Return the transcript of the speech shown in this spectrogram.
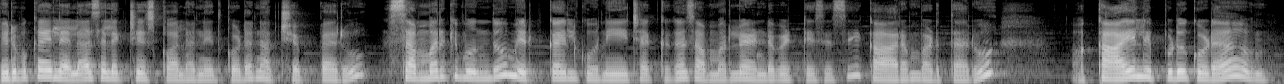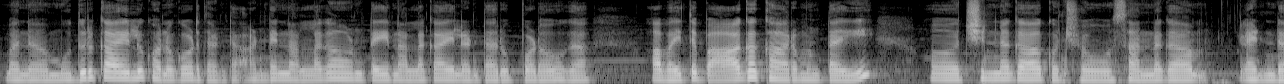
మిరపకాయలు ఎలా సెలెక్ట్ చేసుకోవాలనేది కూడా నాకు చెప్పారు. సమ్మర్కి ముందు మిరపకాయలు కొని చక్కగా సమ్మర్లో ఎండబెట్టేసేసి కారం పడతారు. కాయలు ఎప్పుడు కూడా మన ముదురు కాయలు కొనకూడదంట. అంటే నల్లగా ఉంటాయి నల్లకాయలు అంటారు పొడవుగా అవైతే బాగా కారం ఉంటాయి. చిన్నగా కొంచెం సన్నగా అండ్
